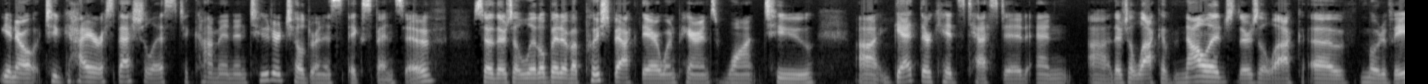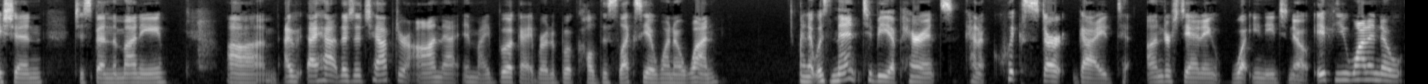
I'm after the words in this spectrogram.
you know, to hire a specialist to come in and tutor children is expensive. So there's a little bit of a pushback there when parents want to uh, get their kids tested, and uh, there's a lack of knowledge, there's a lack of motivation to spend the money. Um, I, I had there's a chapter on that in my book. I wrote a book called Dyslexia 101. And it was meant to be a parent's kind of quick start guide to understanding what you need to know. If you want to know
